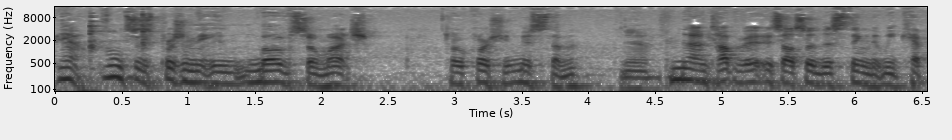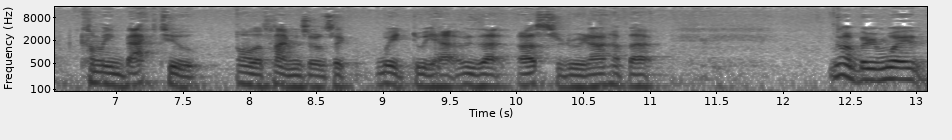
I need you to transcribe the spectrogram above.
Yeah, well, it's this person that you love so much. So of course you miss them. Yeah. And then on top of it, it's also this thing that we kept coming back to all the time. And so it's like, wait, do we have, is that us or do we not have that? No, but in a way,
